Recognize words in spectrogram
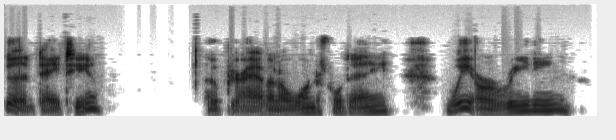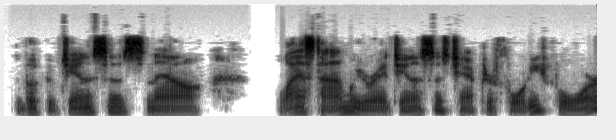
Good day to you. Hope you're having a wonderful day. We are reading the book of Genesis. Now, last time we read Genesis chapter 44.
